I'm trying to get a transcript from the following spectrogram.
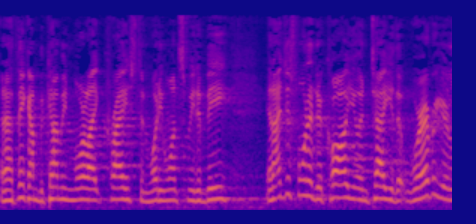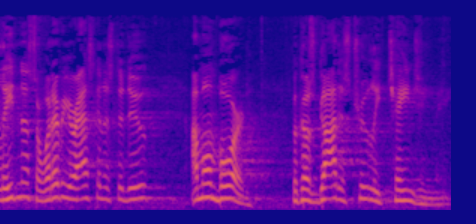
and I think I'm becoming more like Christ and what He wants me to be. And I just wanted to call you and tell you that wherever you're leading us or whatever you're asking us to do, I'm on board because God is truly changing me.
